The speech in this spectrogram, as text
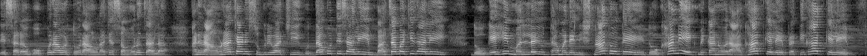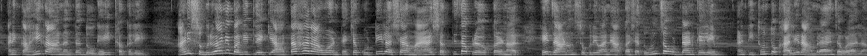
ते सरळ गोपुरावर तो रावणाच्या समोरच आला. आणि रावणाच्या आणि सुग्रीवाची गुद्दागुद्दी झाली बाचाबाची झाली. दोघेही मल्लयुद्धामध्ये निष्णात होते. दोघांनी एकमेकांवर आघात केले प्रतिघात केले. आणि काही काळानंतर दोघेही थकले. आणि सुग्रीवाने बघितले की आता हा रावण त्याच्या कुटील अशा मायाशक्तीचा प्रयोग करणार हे जाणून सुग्रीवाने आकाशात उंच उड्डाण केले आणि तिथून तो खाली रामरायांजवळ आला.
